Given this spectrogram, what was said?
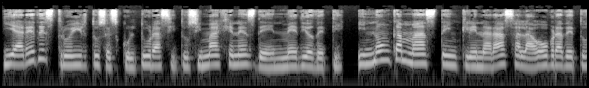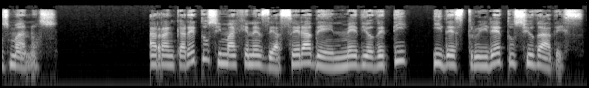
y haré destruir tus esculturas y tus imágenes de en medio de ti, y nunca más te inclinarás a la obra de tus manos. Arrancaré tus imágenes de acera de en medio de ti, y destruiré tus ciudades,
